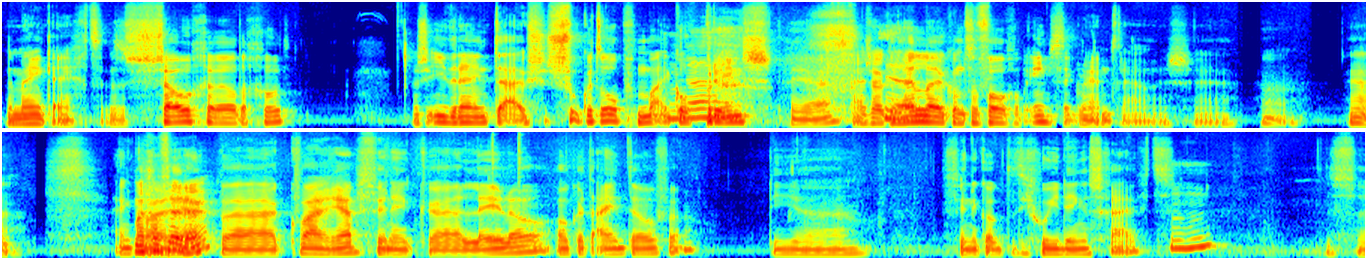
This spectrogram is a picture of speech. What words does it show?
Dat meen ik echt. Dat is zo geweldig goed. Dus iedereen thuis, zoek het op. Michael Ja. Prins. Ja. Hij is ook Ja. heel leuk om te volgen op Instagram trouwens. Eh, Ah. ja. En Maar qua ga verder. rap, eh, qua rap vind ik eh, Lelo, ook uit Eindhoven. Die eh, vind ik ook dat hij goede dingen schrijft. Mhm. Dus eh,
